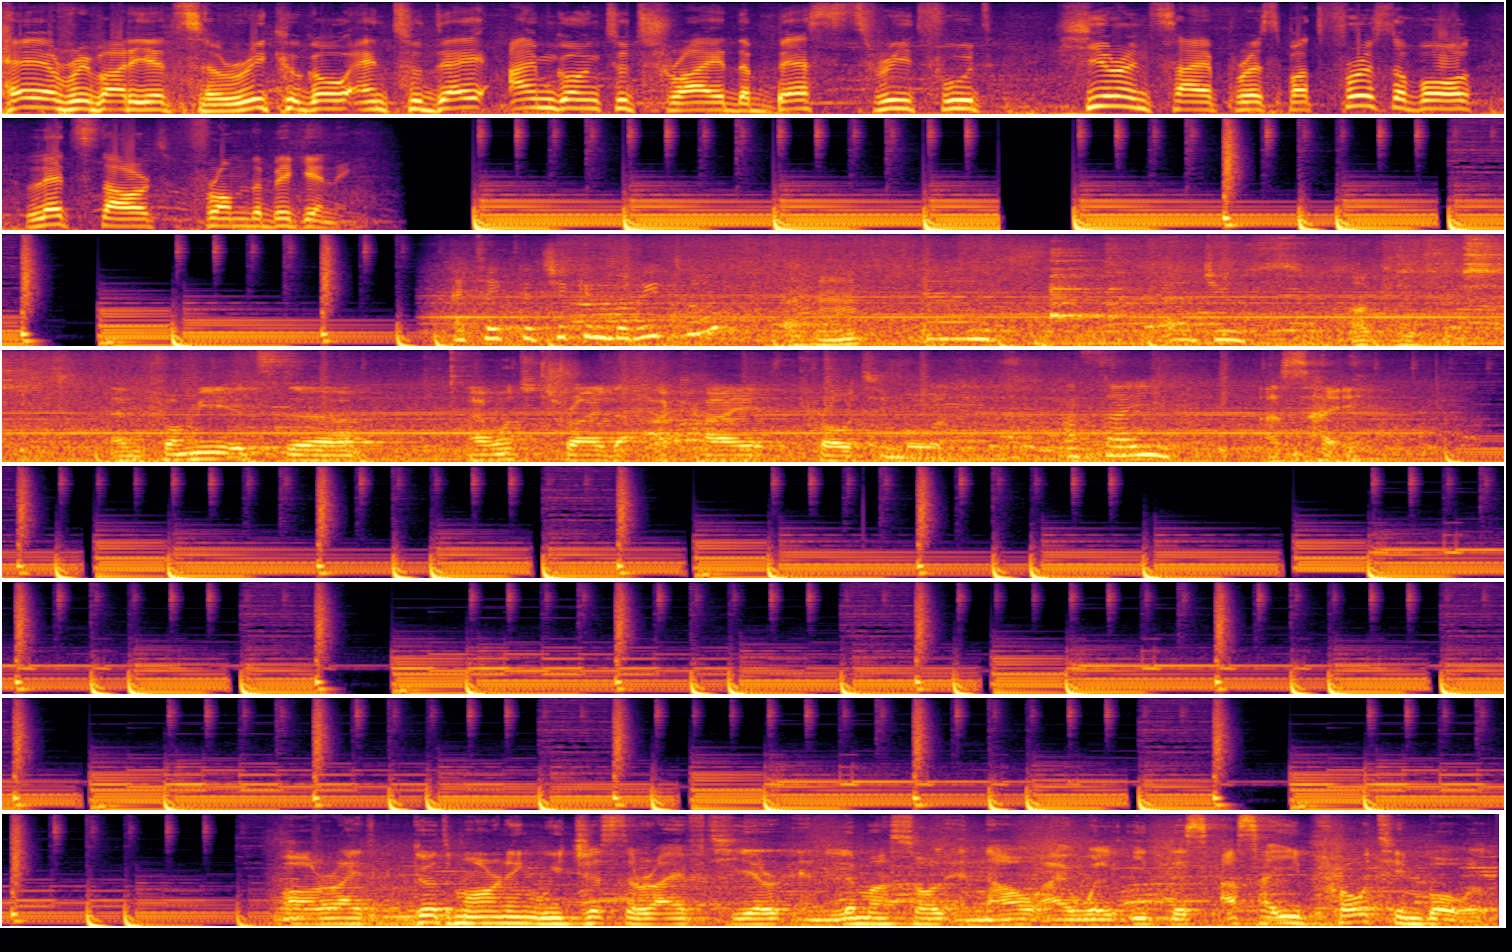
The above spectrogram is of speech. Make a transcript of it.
Hey everybody, it's Rico Go and today I'm going to try the best street food here in Cyprus. But first of all, let's start from the beginning. I take the chicken burrito and uh, juice. Okay. And for me, it's the, I want to try the Akai protein bowl. Acai. Acai. Good morning. We just arrived here in Limassol and now I will eat this acai protein bowl.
